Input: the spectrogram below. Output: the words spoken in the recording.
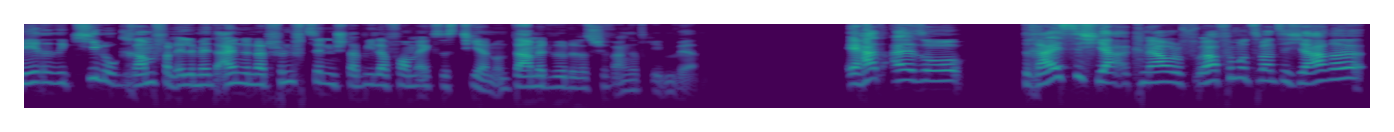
mehrere Kilogramm von Element 115 in stabiler Form existieren und damit würde das Schiff angetrieben werden. Er hat also 30 Jahre, genau, ja, 25 Jahre,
